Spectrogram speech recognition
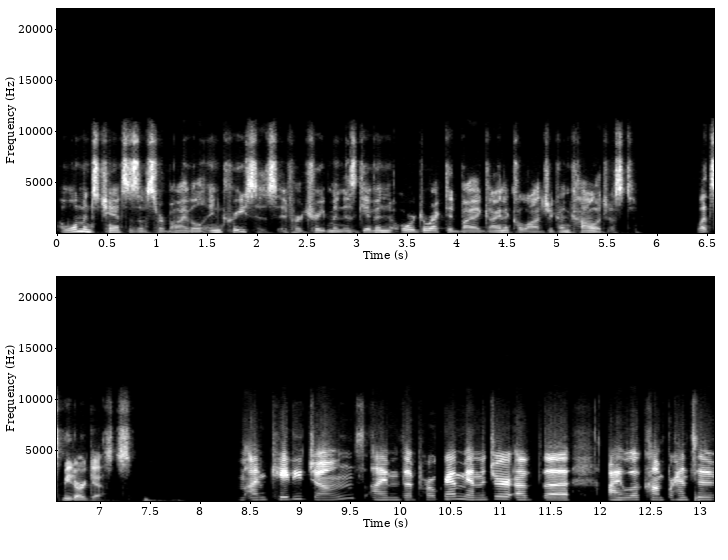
a woman's chances of survival increases if her treatment is given or directed by a gynecologic oncologist. Let's meet our guests. I'm Katie Jones. I'm the program manager of the Iowa Comprehensive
